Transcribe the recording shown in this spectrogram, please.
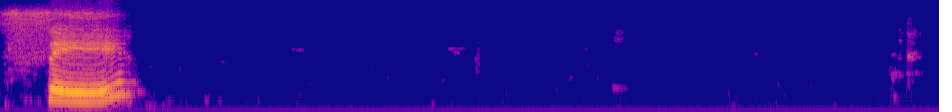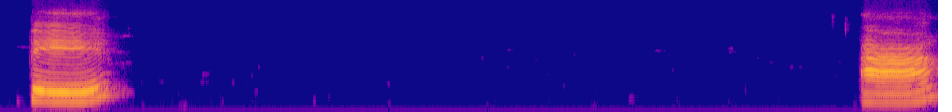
C T A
